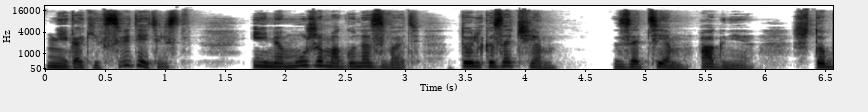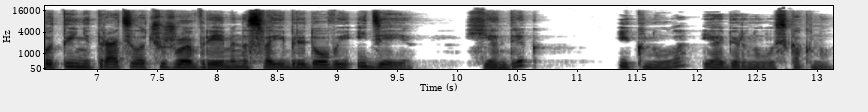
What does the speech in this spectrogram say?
Никаких свидетельств. Имя мужа могу назвать. Только зачем? Затем, Агния, чтобы ты не тратила чужое время на свои бредовые идеи. Хендрик? Икнула и обернулась к окну.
